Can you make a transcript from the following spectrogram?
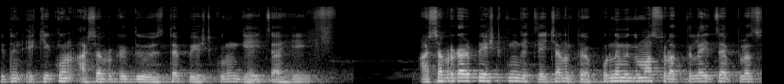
इथून एक एक करून अशा प्रकारे व्यवस्थित पेस्ट करून घ्यायचं आहे. अशा प्रकारे पेस्ट करून घेतल्याच्यानंतर पूर्ण मी तुम्हाला सुरुवातीला यायचं आहे प्लस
